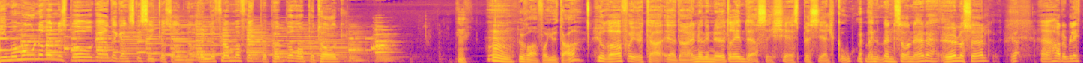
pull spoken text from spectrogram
I mormonernes borg er det ganske sikkert sånn når ølet flommer fritt på puber og på torg. Hurra for Utah. Hurra for Utah. Ja, det er noen nødrim der som ikke er spesielt god, men, men sånn er det. Øl og søl Ja. eh, har det blitt.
